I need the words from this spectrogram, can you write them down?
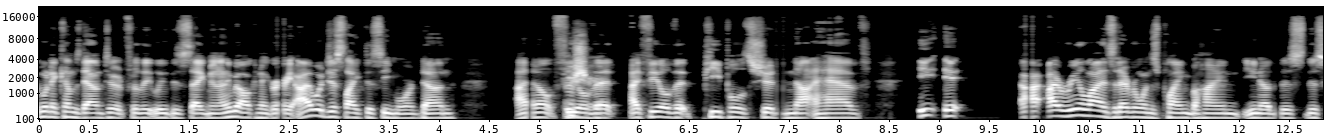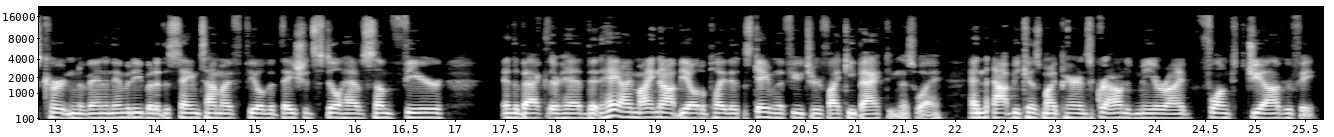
when it comes down to it for the this segment, I think we all can agree. I would just like to see more done. I don't feel sure. that I feel that people should not have it. it I, realize that everyone's playing behind you know this this curtain of anonymity, but at the same time, I feel that they should still have some fear in the back of their head that hey, I might not be able to play this game in the future if I keep acting this way, and not because my parents grounded me or I flunked geography.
